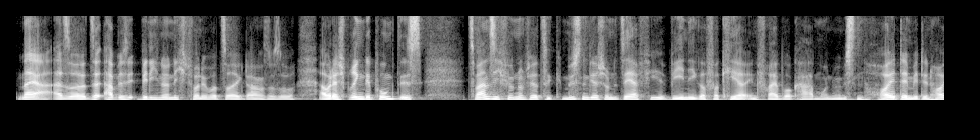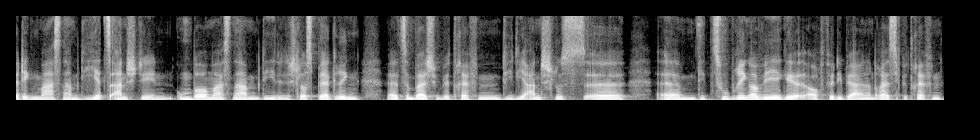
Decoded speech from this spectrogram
naja, also bin ich noch nicht von überzeugt, sagen wir so. Aber der springende Punkt ist, 2045 müssen wir schon sehr viel weniger Verkehr in Freiburg haben. Und wir müssen heute mit den heutigen Maßnahmen, die jetzt anstehen, Umbaumaßnahmen, die den Schlossbergring äh, zum Beispiel betreffen, die die Anschluss, äh, ähm, die Zubringerwege auch für die B31 betreffen,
